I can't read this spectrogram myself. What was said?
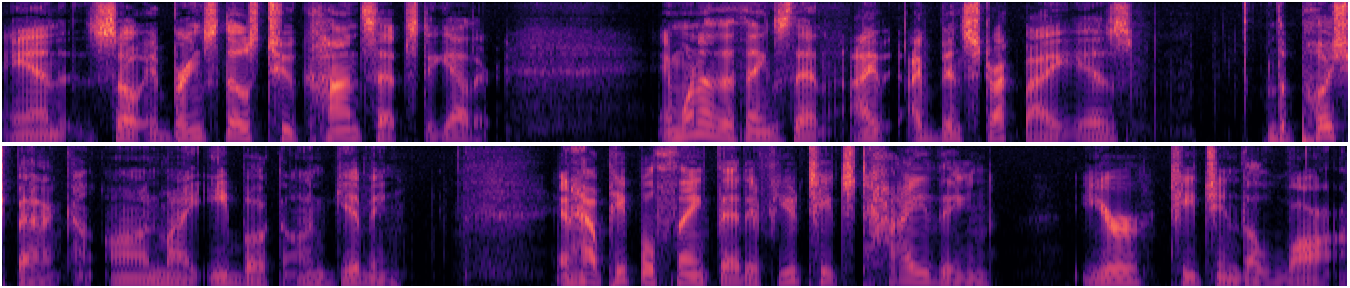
And so it brings those two concepts together. And one of the things that I've, I've been struck by is the pushback on my ebook on giving and how people think that if you teach tithing, you're teaching the law.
